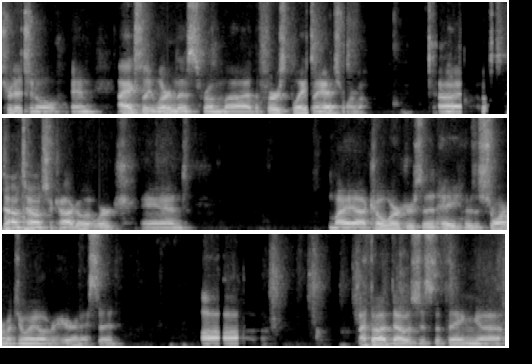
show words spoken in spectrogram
traditional. And I actually learned this from uh, the first place I had shawarma. Uh, was downtown Chicago at work, and my uh, coworker said, "Hey, there's a shawarma joint over here," and I said, uh, "I thought that was just a thing. Uh,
